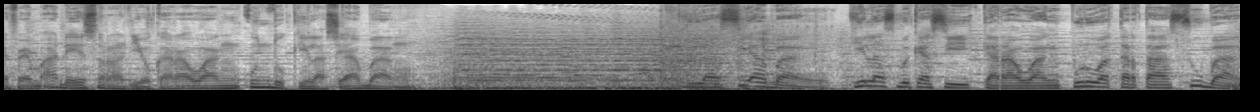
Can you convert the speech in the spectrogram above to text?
FM ADS Radio Karawang untuk Kilas Abang. Kilas Abang, Kilas Bekasi, Karawang, Purwakarta, Subang.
